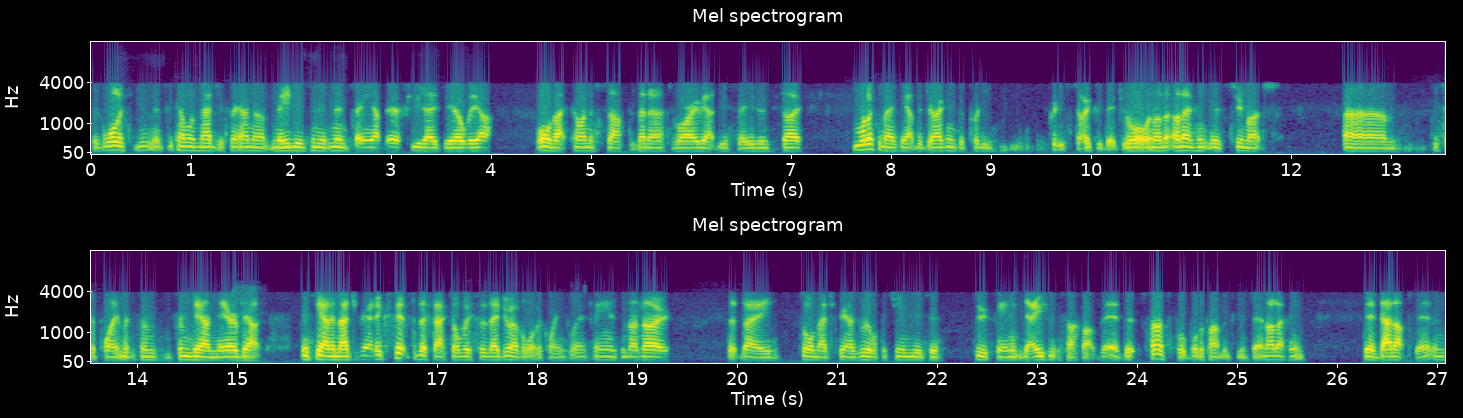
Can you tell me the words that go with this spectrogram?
There's a lot of commitments that come with Magic Round, uh, media commitments, being up there a few days earlier, all that kind of stuff that they don't have to worry about this season. So from what I can make out, the Dragons are pretty pretty stoked with their draw, and I don't, I don't think there's too much um, disappointment from, from down there about missing out on Magic Round, except for the fact, obviously, they do have a lot of Queensland fans, and I know that they saw Magic Round as a real opportunity to do fan engagement stuff up there. But as far as the football department's concerned, I don't think they're that upset. And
